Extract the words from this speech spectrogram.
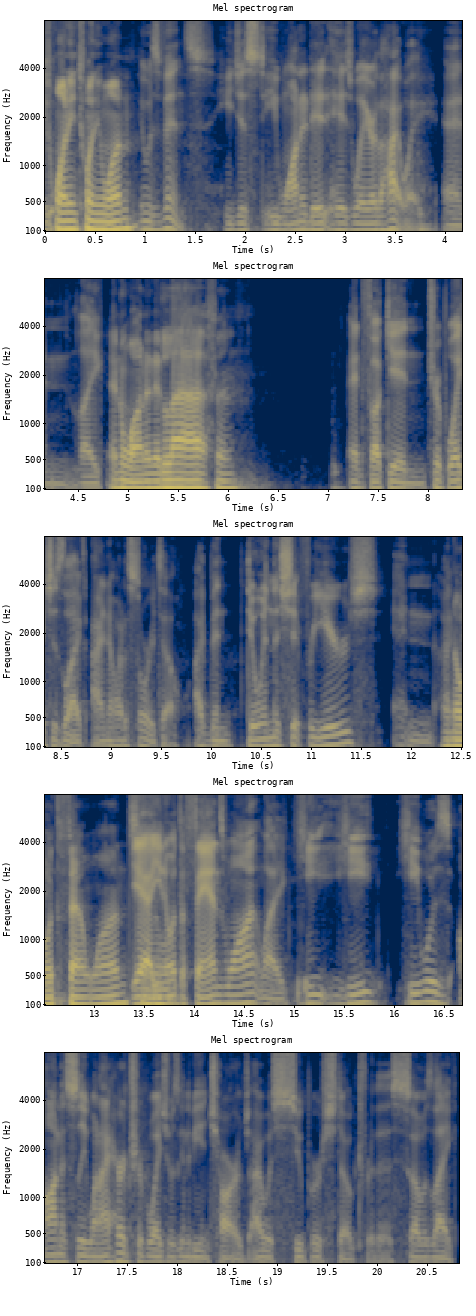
2021 it was Vince. He just he wanted it his way or the highway, and like and wanted to laugh and and fucking Triple H is like, I know how to storytell. I've been doing this shit for years, and I I've know what the fan wants. yeah, you know what the fans want. Like he he he was honestly when I heard Triple H was going to be in charge, I was super stoked for this. So I was like,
